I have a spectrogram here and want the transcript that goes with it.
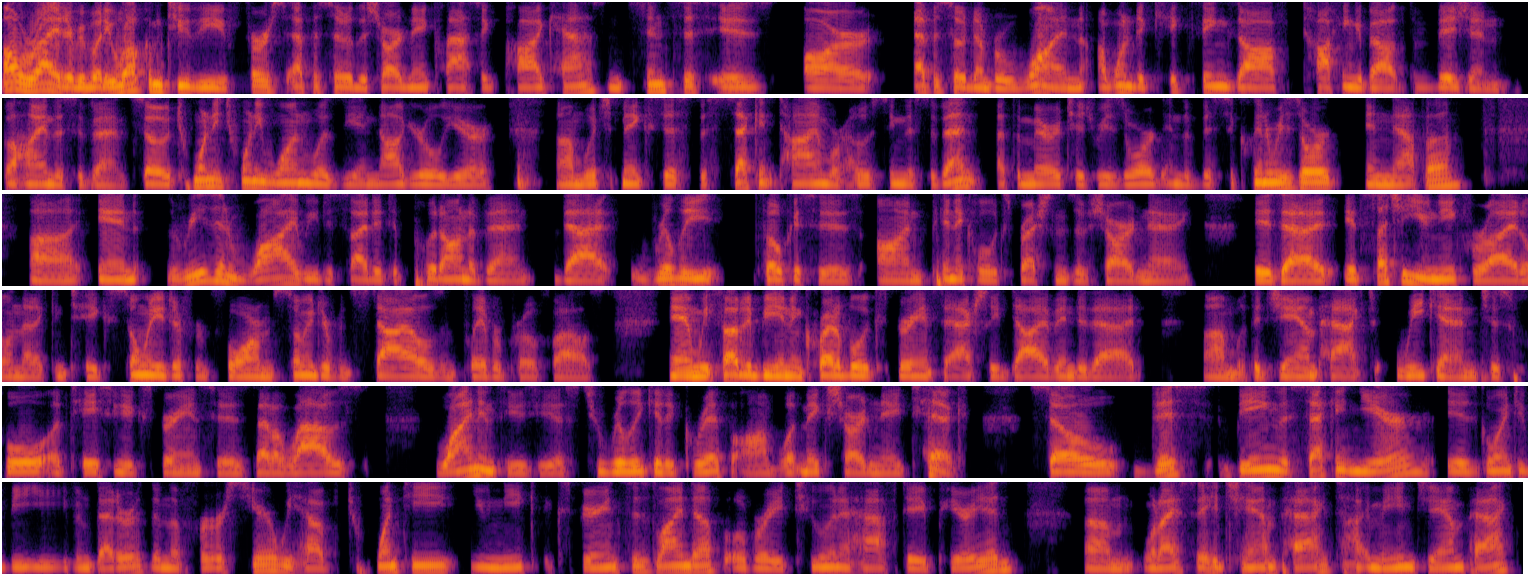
All right, everybody. Welcome to the first episode of the Chardonnay Classic podcast. And since this is our episode number one, I wanted to kick things off talking about the vision behind this event. So, 2021 was the inaugural year, um, which makes this the second time we're hosting this event at the Meritage Resort in the Vista Colina Resort in Napa. Uh, and the reason why we decided to put on an event that really focuses on pinnacle expressions of Chardonnay is that it's such a unique varietal and that it can take so many different forms, so many different styles and flavor profiles. And we thought it'd be an incredible experience to actually dive into that um, with a jam packed weekend, just full of tasting experiences that allows wine enthusiasts to really get a grip on what makes Chardonnay tick. So, this being the second year is going to be even better than the first year. We have 20 unique experiences lined up over a two and a half day period. Um, when I say jam packed, I mean jam packed.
